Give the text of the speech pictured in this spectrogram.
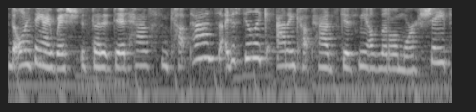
The only thing I wish is that it did have some cup pads. I just feel like adding cup pads gives me a little more shape.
